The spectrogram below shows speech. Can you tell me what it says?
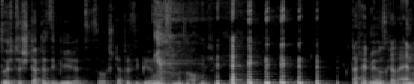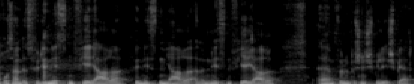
durch die Steppe Sibiriens. So, Steppe Sibiriens passiert uns auch nicht. Da fällt mir übrigens gerade ein, Russland ist für die nächsten vier Jahre, für die nächsten Jahre, also die nächsten vier Jahre ähm, für Olympischen Spiele gesperrt.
